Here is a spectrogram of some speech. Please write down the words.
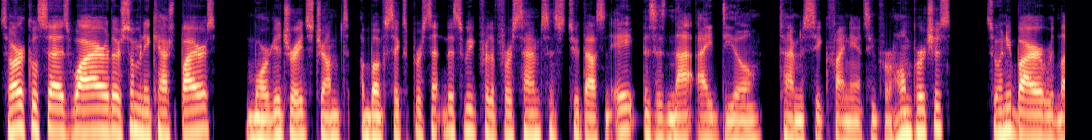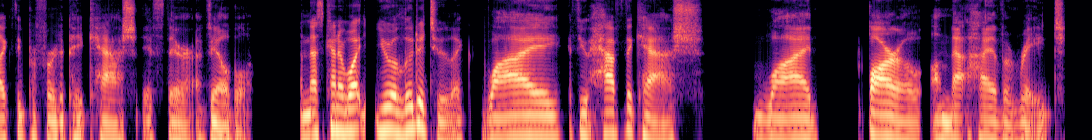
So article says, why are there so many cash buyers? Mortgage rates jumped above 6% this week for the first time since 2008. This is not ideal time to seek financing for a home purchase. So any buyer would likely prefer to pay cash if they're available. And that's kind of what you alluded to. Like, why, if you have the cash, why borrow on that high of a rate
